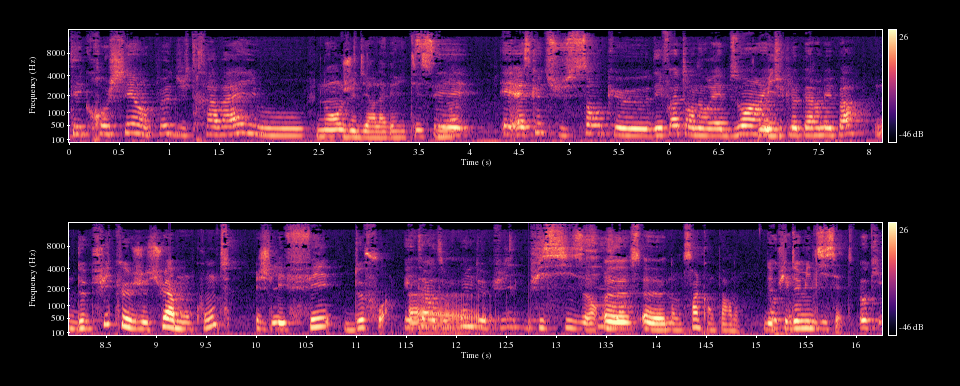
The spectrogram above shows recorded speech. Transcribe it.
décrocher un peu du travail ou? Non, je veux dire la vérité, c'est Et est-ce que tu sens que des fois tu en aurais besoin et tu te le permets pas? Depuis que je suis à mon compte, je l'ai fait deux fois. Et t'es compte depuis Depuis 6 ans. Euh, euh, non, 5 ans, pardon. Depuis 2017. Ok.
